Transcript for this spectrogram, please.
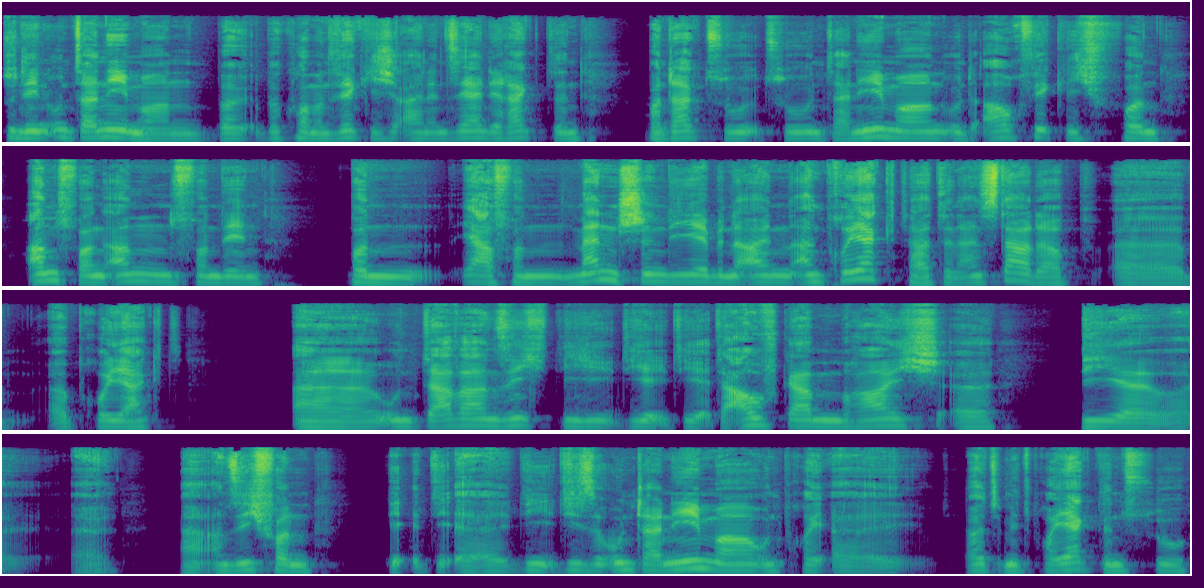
zu den Unternehmern be bekommen, wirklich einen sehr direkten Kontakt zu, zu Unternehmern und auch wirklich von Anfang an von den von, ja, von Menschen, die eben ein, ein Projekt hatten, ein Startup-Projekt. Äh, äh, und da waren sich die, die, die, der Aufgabenbereich, äh, die äh, äh, an sich von die, die, äh, diese Unternehmer und Pro Leute mit Projekten zu,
